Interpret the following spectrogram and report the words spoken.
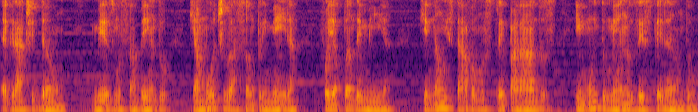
é gratidão, mesmo sabendo que a motivação primeira foi a pandemia, que não estávamos preparados e muito menos esperando.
